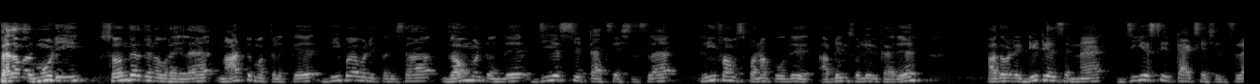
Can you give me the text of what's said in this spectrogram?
பிரதமர் மோடி சுதந்திர தின உரையில நாட்டு மக்களுக்கு தீபாவளி பரிசா கவர்மெண்ட் வந்து ஜிஎஸ்டி டாக்ஸேஷன்ஸ்ல ரீஃபார்ம்ஸ் பண்ண போகுது அப்படின்னு சொல்லியிருக்காரு. அதோட டீட்டெயில்ஸ் என்ன? ஜிஎஸ்டி டாக்ஸேஷன்ஸ்ல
